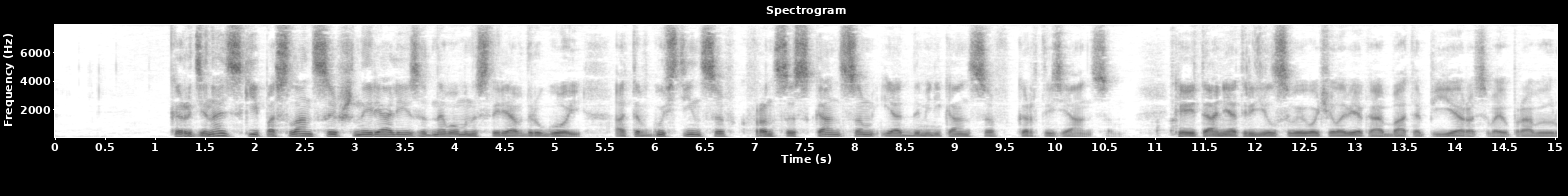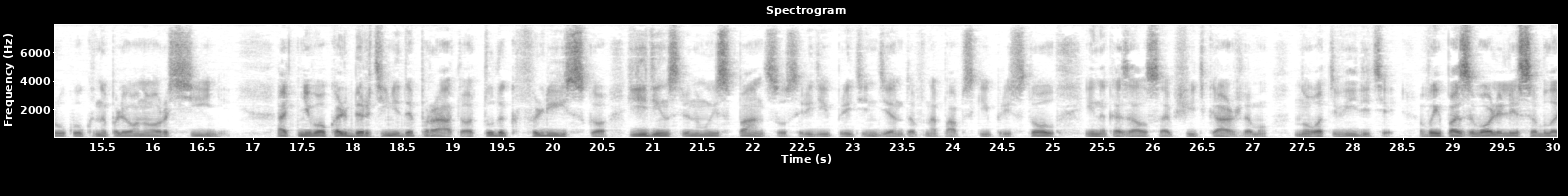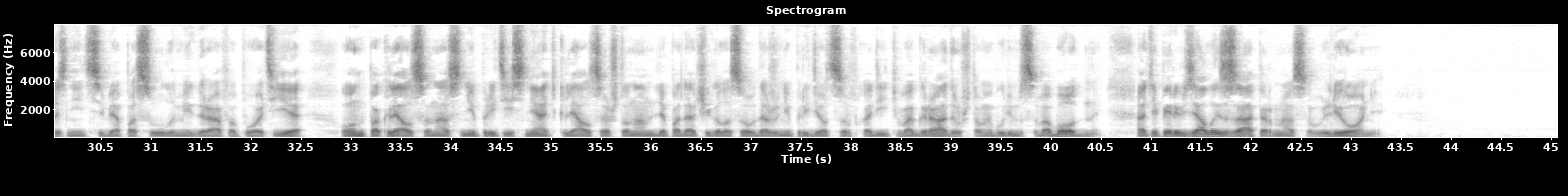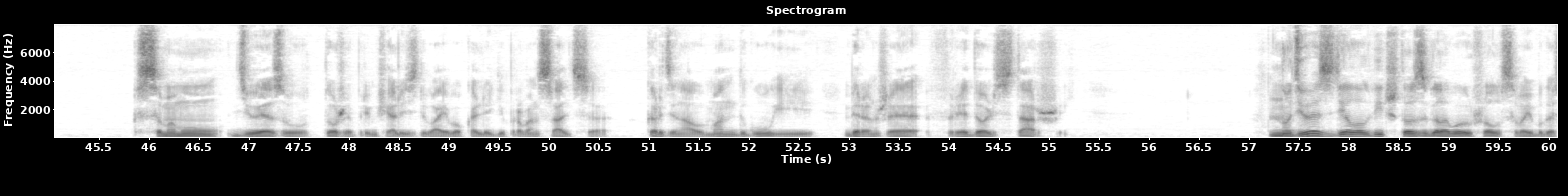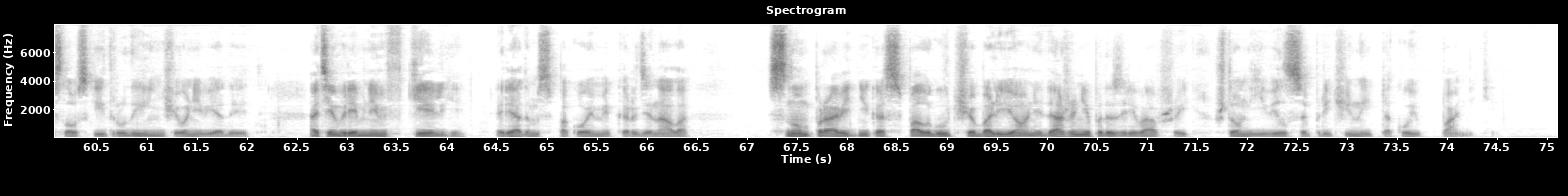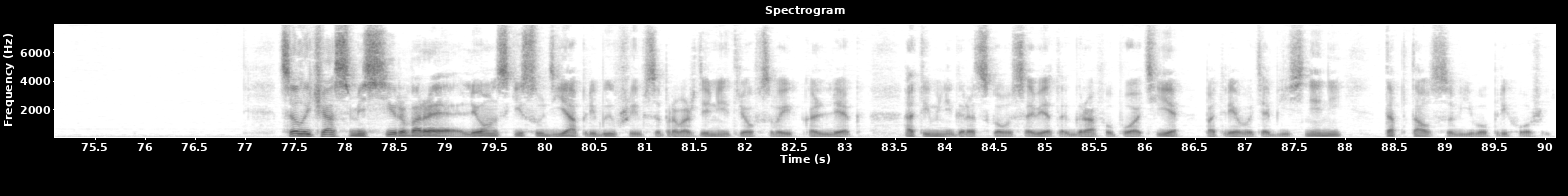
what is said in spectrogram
Кардинальские посланцы шныряли из одного монастыря в другой, от августинцев к францисканцам и от доминиканцев к картезианцам. Каэтани отрядил своего человека, аббата Пьера, свою правую руку к Наполеону Орсини, от него к Альбертине де Прато, оттуда к Флиско, единственному испанцу среди претендентов на папский престол, и наказал сообщить каждому, «Ну вот видите, вы позволили соблазнить себя посулами графа Пуатье, он поклялся нас не притеснять, клялся, что нам для подачи голосов даже не придется входить в ограду, что мы будем свободны, а теперь взял и запер нас в Лионе. К самому Дюэзу тоже примчались два его коллеги-провансальца, кардинал Мандгу и Беранже Фредоль-старший. Но Дюэз сделал вид, что с головой ушел в свои богословские труды и ничего не ведает. А тем временем в келье, рядом с покоями кардинала, сном праведника спал Гуччо Бальони, даже не подозревавший, что он явился причиной такой паники. Целый час мессир Варе, леонский судья, прибывший в сопровождении трех своих коллег от имени городского совета графу Пуатье потребовать объяснений, топтался в его прихожей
